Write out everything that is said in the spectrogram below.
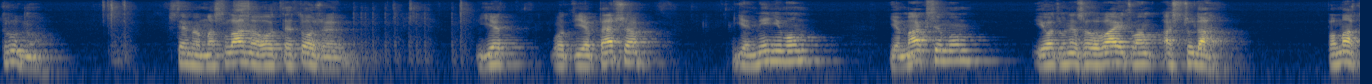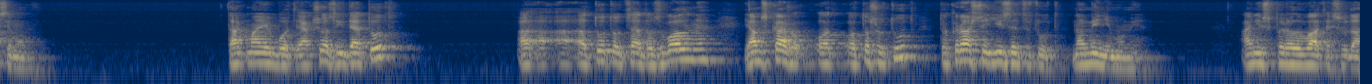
трудно з тими маслами, от це теж є, от є перша, є мінімум, є максимум, і от вони заливають вам аж сюди. По максимуму. Так має бути. Якщо зійде тут, а, а, а- тут оце дозволене, я вам скажу, от, то, що тут, то краще їздити тут, на мінімумі, аніж переливати сюди.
